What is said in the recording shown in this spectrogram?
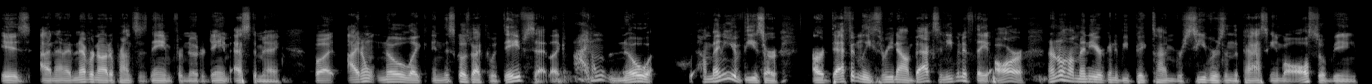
is, and I never know how to pronounce his name from Notre Dame, Estime, but I don't know, like, and this goes back to what Dave said, like, I don't know how many of these are are definitely three down backs, and even if they are, I don't know how many are going to be big time receivers in the passing game while also being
